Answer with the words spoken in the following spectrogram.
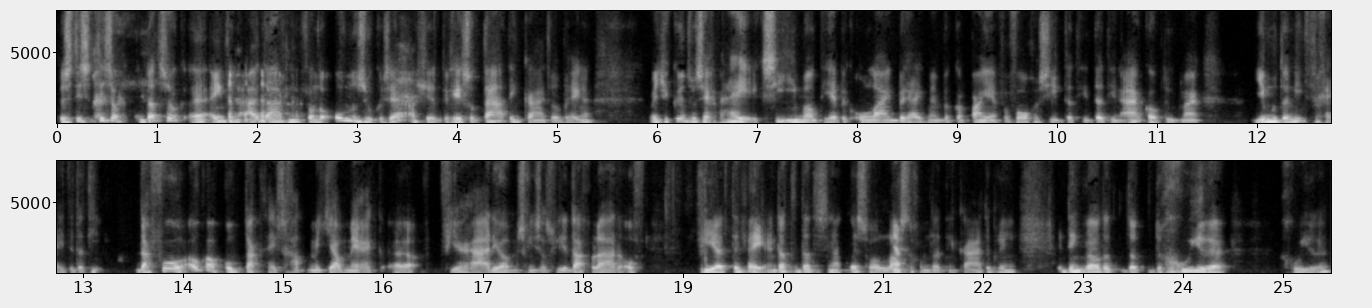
Dus het is, het is ook, dat is ook een van de uitdagingen van de onderzoekers. Hè? Als je het resultaat in kaart wil brengen, want je kunt wel zeggen van, hé, hey, ik zie iemand, die heb ik online bereikt met mijn campagne en vervolgens zie ik dat hij, dat hij een aankoop doet. Maar je moet dan niet vergeten dat hij daarvoor ook al contact heeft gehad met jouw merk uh, via radio, misschien zelfs via dagbladen of via tv. En dat, dat is nou best wel lastig ja. om dat in kaart te brengen. Ik denk wel dat, dat de goeiere, goeiere,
